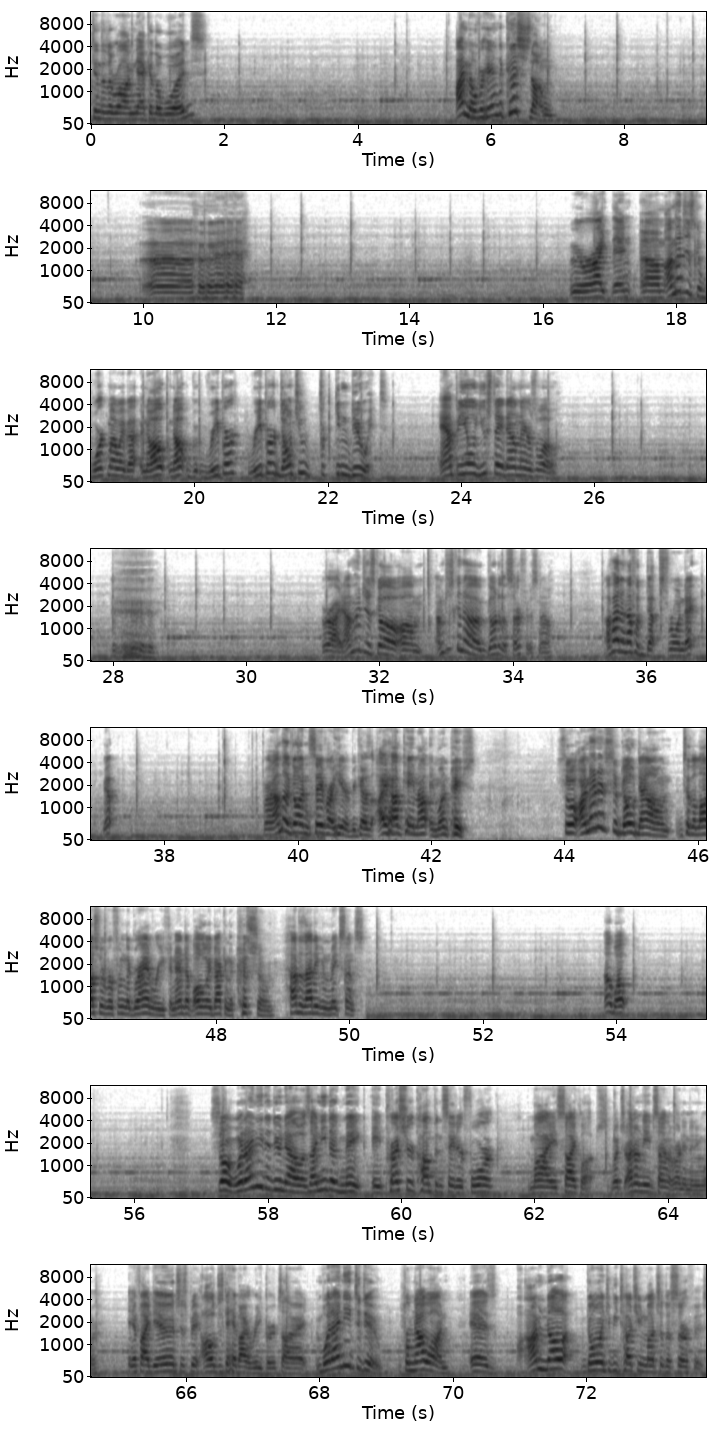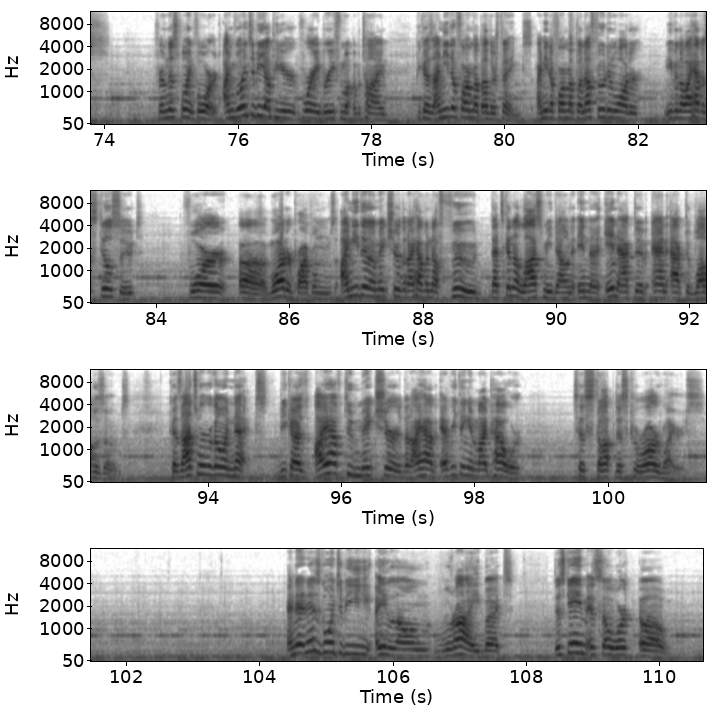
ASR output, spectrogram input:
Walked into the wrong neck of the woods. I'm over here in the Crash zone. Uh, right then. Um, I'm gonna just work my way back. No, no, Reaper, Reaper, don't you freaking do it. Ampeel, you stay down there as well. Right, I'm gonna just go, um, I'm just gonna go to the surface now. I've had enough of depths for one day. Yep. Right, I'm gonna go ahead and save right here because I have came out in one piece. So I managed to go down to the Lost River from the Grand Reef and end up all the way back in the Crash Zone. How does that even make sense? Oh well. So what I need to do now is I need to make a pressure compensator for my Cyclops, which I don't need silent running anymore. And if I do, it's just be, I'll just get hit by a Reaper. It's alright. What I need to do from now on is I'm not going to be touching much of the surface from this point forward. I'm going to be up here for a brief time because I need to farm up other things. I need to farm up enough food and water, even though I have a still suit, for uh, water problems, I need to make sure that I have enough food that's gonna last me down in the inactive and active lava zones. Because that's where we're going next. Because I have to make sure that I have everything in my power to stop this coronavirus. And it is going to be a long ride, but this game is so worth, uh,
